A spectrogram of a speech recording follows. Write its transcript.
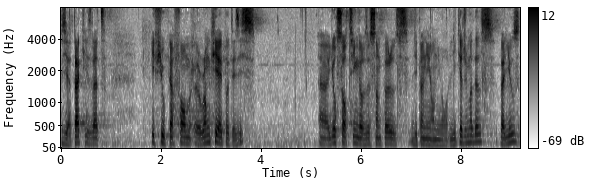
the attack is that if you perform a wrong key hypothesis, uh, your sorting of the samples, depending on your leakage models values,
